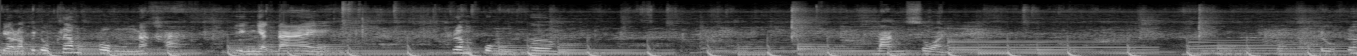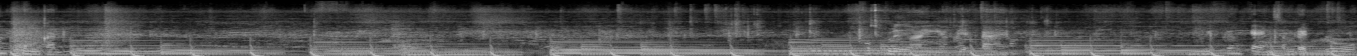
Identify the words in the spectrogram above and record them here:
เดี๋ยวเราไปดูเครื่องปรุงนะคะ หญิงอยากได้เครื่องปรุงเพิ่ม บางส่วน ดูเครื่องปรุงกัน พวกเกลืออย่างเงี้ยก็อยากได้ มีเครื่องแกงสำเร็จรูป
